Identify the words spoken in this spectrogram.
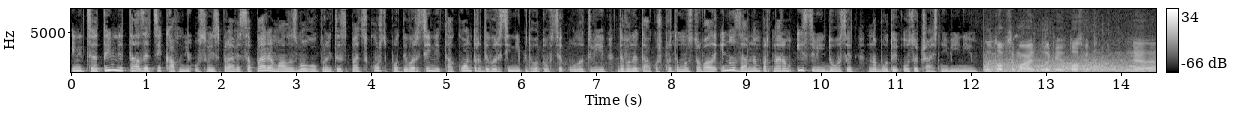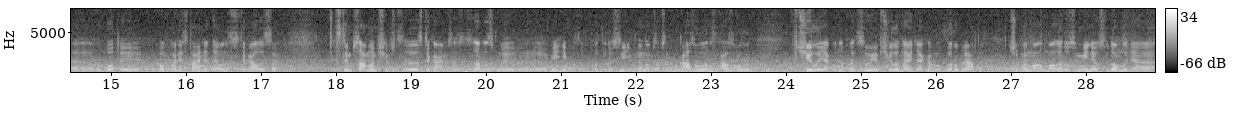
Ініціативні та зацікавлені у своїй справі сапери мали змогу пройти спецкурс по диверсійній та контрдиверсійній підготовці у Литві, де вони також продемонстрували іноземним партнерам і свій досвід набутий у сучасній війні. Литовці мають великий досвід е, роботи в Афганістані, де вони стикалися з тим самим, чим стикаємося зараз ми е, в війні проти, Росії. Вони нам це все показували, розказували, вчили, як воно працює, вчили навіть, як його виробляти, щоб ми мали- розуміння, усвідомлення,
